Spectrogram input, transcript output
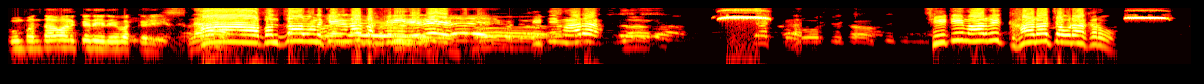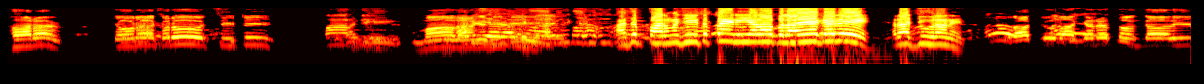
ਤੂੰ ਬੰਦਾ ਬਣ ਕੇ ਦੇ ਦੇ ਬੱਕਰੀ। ਹਾਂ ਬੰਦਾ ਬਣ ਕੇ ਕਹਿੰਦਾ ਬੱਕਰੀ ਦੇ ਦੇ। ਸੀਟੀ ਮਾਰ। ਹੋਰ ਕੀ ਖਾ। ਸੀਟੀ ਮਾਰ ਵੀ ਖਾੜਾ ਚੌੜਾ ਕਰੋ। ਖਾਰਾ ਚੌੜਾ ਕਰੋ ਸੀਟੀ ਮਾਰ ਅੱਜ ਪਰਮਜੀਤ ਭੈਣੀ ਵਾਲਾ ਬੁਲਾਇਆ ਕਹਿੰਦੇ? ਰਾਜੂ ਹਰਾਂ ਨੇ। ਰਾਜੂ ਨੇ ਤੁੰਗਾ ਵਾਲੀ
